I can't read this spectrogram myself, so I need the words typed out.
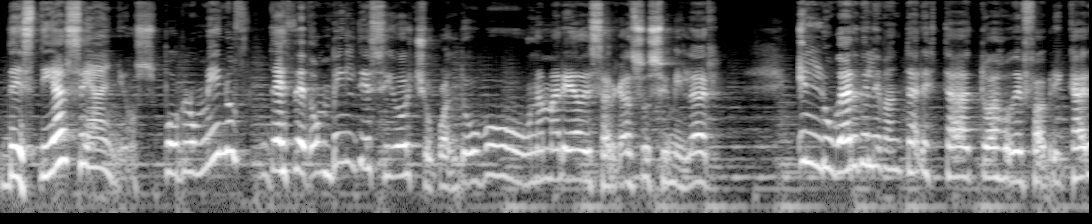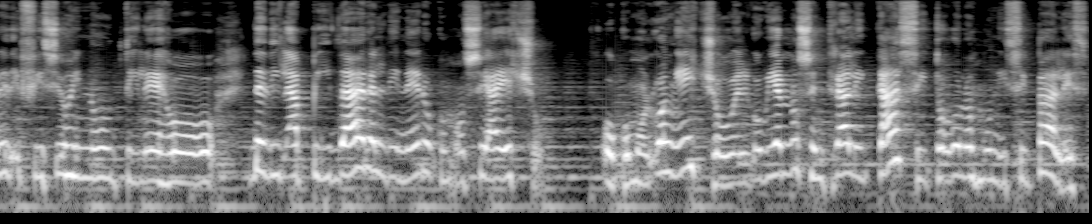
Desde hace años, por lo menos desde 2018, cuando hubo una marea de sargazo similar, en lugar de levantar estatuas o de fabricar edificios inútiles o de dilapidar el dinero como se ha hecho, o como lo han hecho el gobierno central y casi todos los municipales,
